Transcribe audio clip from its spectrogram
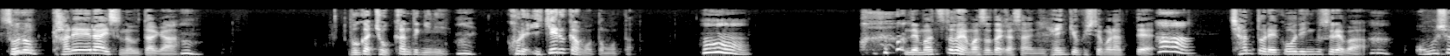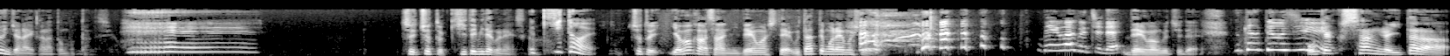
そのカレーライスの歌が、うん。僕は直感的に、はい。これいけるかもと思ったうん。の。で、松任谷正隆さんに編曲してもらって、はあ。ちゃんとレコーディングすれば、面白いんじゃないかなと思ったんですよ。へえ。それちょっと聞いてみたくないですか？聞きたい。ちょっと山川さんに電話して歌ってもらいましょうよ。電話口で電話口で。歌ってほしい。お客さんがいたら、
